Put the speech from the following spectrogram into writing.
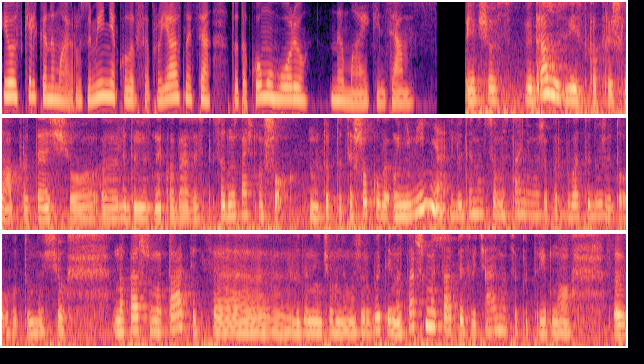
І оскільки немає розуміння, коли все проясниться, то такому горю немає кінця. Якщо відразу звістка прийшла про те, що е, людина зникла безвісти, це однозначно шок. Ну тобто це шокове оніміння, і людина в цьому стані може перебувати дуже довго, тому що на першому етапі це е, людина нічого не може робити. І на першому етапі, звичайно, це потрібно е,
